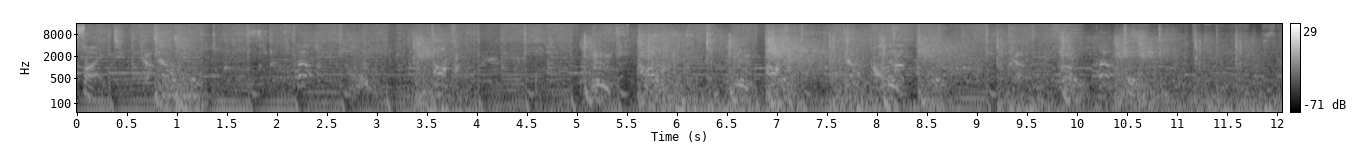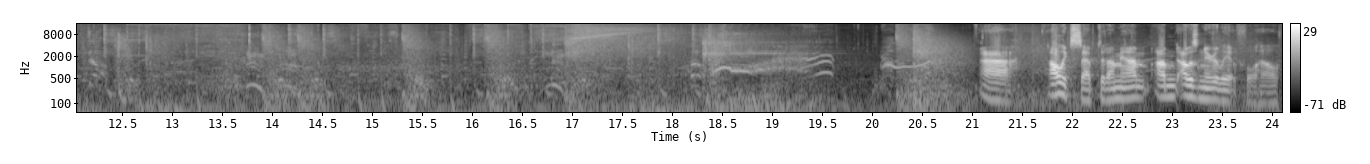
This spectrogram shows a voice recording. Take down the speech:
Fight. Ah, I'll accept it. I mean, I'm, I'm I was nearly at full health.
